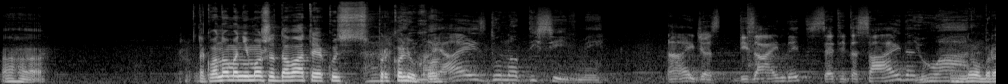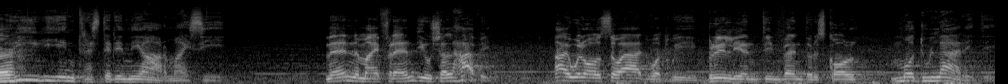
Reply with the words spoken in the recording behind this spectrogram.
Ага. Так воно мені може давати якусь приколюху. My eyes do not deceive me. I just designed it, set it aside, and you are Добре. really interested in the arm, I see. Then, my friend, you shall have it. I will also add what we brilliant inventors call modularity.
